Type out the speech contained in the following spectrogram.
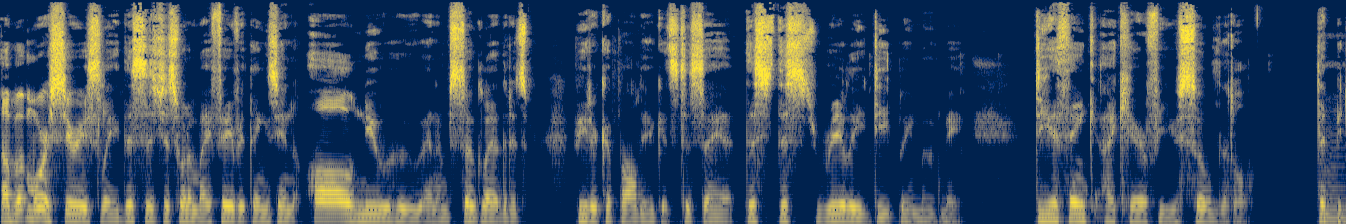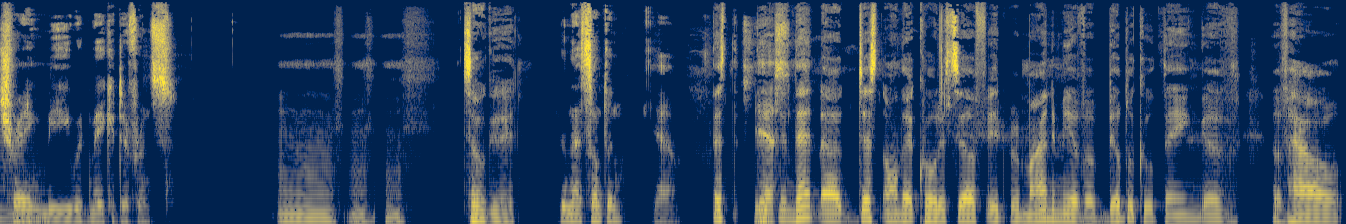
Uh, but more seriously, this is just one of my favorite things in all New Who, and I'm so glad that it's Peter Capaldi who gets to say it. This this really deeply moved me. Do you think I care for you so little that betraying me would make a difference? Mm, mm, mm. So good. Isn't that something? Yeah. That's Yes. And that uh, just on that quote itself, it reminded me of a biblical thing of of how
